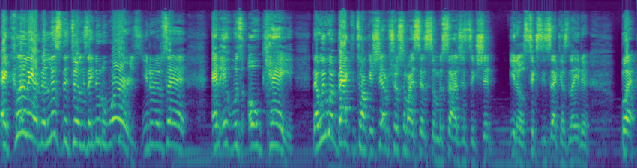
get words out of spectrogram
and clearly I've been listening to it because they knew the words. You know what I'm saying? And it was okay. Now we went back to talking shit. I'm sure somebody said some misogynistic shit, you know, 60 seconds later. But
